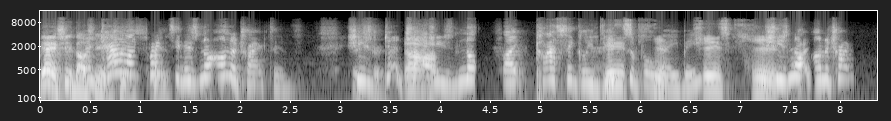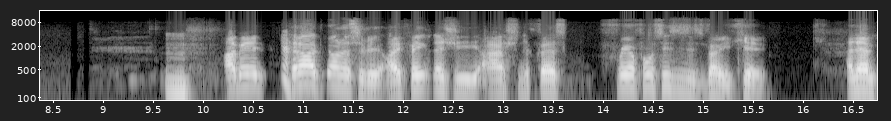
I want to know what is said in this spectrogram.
Yeah, she no, and she. Caroline she is, is. Quentin is not unattractive. She's true. d- No. she's not like classically beautiful, cute. maybe. She's cute. she's not I- unattractive. Mm, I mean, Yeah. can I be honest with you? I think Leslie Ash in the first three or four seasons is very cute. And then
